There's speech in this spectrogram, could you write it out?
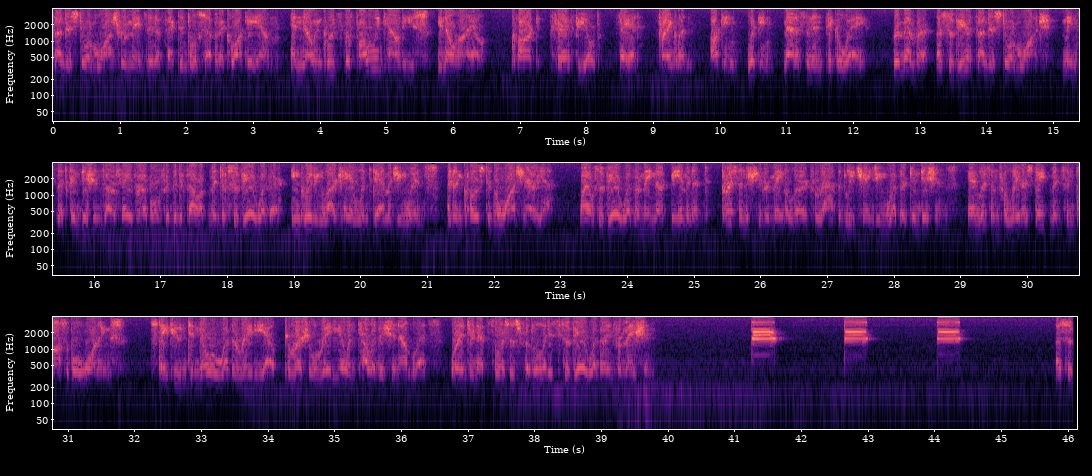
thunderstorm watch remains in effect until 7 o'clock a.m. and now includes the following counties in Ohio. Clark, Fairfield, Fayette, Franklin, Hocking, Licking, Madison, and Pickaway. Remember, a severe thunderstorm watch means that conditions are favorable for the development of severe weather, including large hail and damaging winds, and then close to the watch area. While severe weather may not be imminent, persons should remain alert for rapidly changing weather conditions and listen for later statements and possible warnings. Stay tuned to NOAA Weather Radio, commercial radio and television outlets, or internet sources for the latest severe weather information.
